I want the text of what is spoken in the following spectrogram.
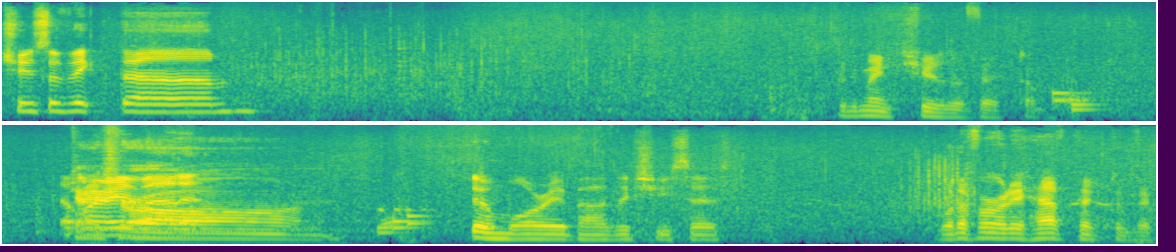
choose a victim. What do you mean choose a victim? Don't worry about it. Katron. Don't worry about it, she says. What if I already have picked a victim?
